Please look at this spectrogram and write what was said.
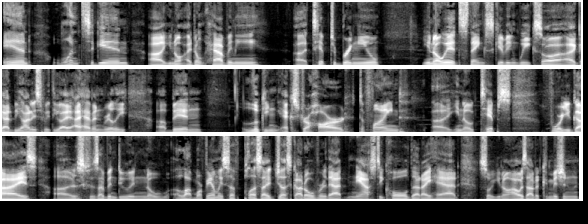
And once again, uh, you know, I don't have any uh, tip to bring you. You know, it's Thanksgiving week, so I got to be honest with you. I, I haven't really uh, been looking extra hard to find, uh, you know, tips for you guys uh, just because I've been doing you know a lot more family stuff. Plus, I just got over that nasty cold that I had, so you know I was out of commission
